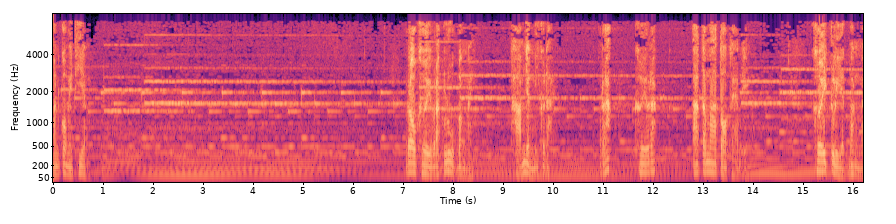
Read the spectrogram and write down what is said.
มันก็ไม่เที่ยงเราเคยรักลูกบ้างไหม ถามอย่างนี้ก็ได้ รัก เคยรัก อาตมาตอบแทนเอง เคยเกลียดบ้างไหม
